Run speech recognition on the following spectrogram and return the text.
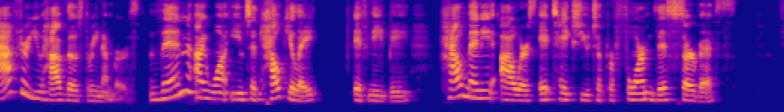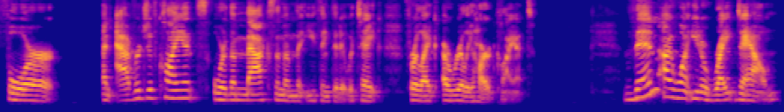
after you have those three numbers, then I want you to calculate, if need be, how many hours it takes you to perform this service for an average of clients or the maximum that you think that it would take for like a really hard client. Then I want you to write down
